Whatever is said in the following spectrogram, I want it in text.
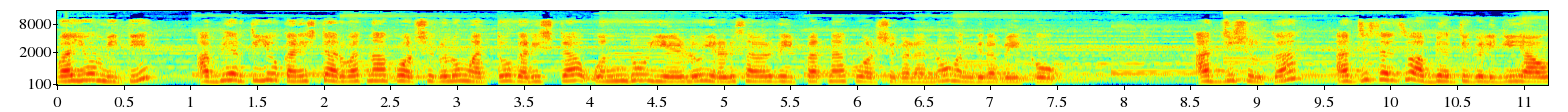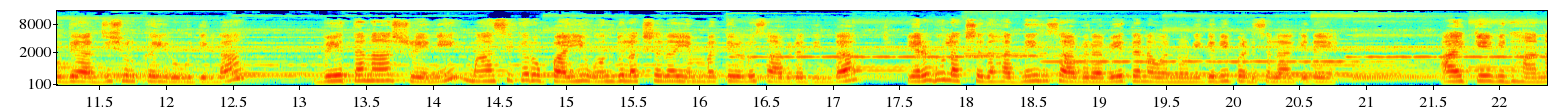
ವಯೋಮಿತಿ, ಅಭ್ಯರ್ಥಿಯು ಕನಿಷ್ಠ ಅರವತ್ನಾಲ್ಕು ವರ್ಷಗಳು ಮತ್ತು ಗರಿಷ್ಠ ಒಂದು ಏಳು ಎರಡು ಸಾವಿರದ ಇಪ್ಪತ್ನಾಲ್ಕು ವರ್ಷಗಳನ್ನು ಹೊಂದಿರಬೇಕು. ಅರ್ಜಿ ಶುಲ್ಕ ಅರ್ಜಿ ಸಲ್ಲಿಸುವ ಅಭ್ಯರ್ಥಿಗಳಿಗೆ ಯಾವುದೇ ಅರ್ಜಿ ಶುಲ್ಕ ಇರುವುದಿಲ್ಲ. ವೇತನ ಶ್ರೇಣಿ, ಮಾಸಿಕ ರೂಪಾಯಿ ಒಂದು ಲಕ್ಷದ ಎಂಬತ್ತೇಳು ಸಾವಿರದಿಂದ ಎರಡು ಲಕ್ಷದ ಹದಿನೈದು ಸಾವಿರ ವೇತನವನ್ನು ನಿಗದಿಪಡಿಸಲಾಗಿದೆ. ಆಯ್ಕೆ ವಿಧಾನ,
